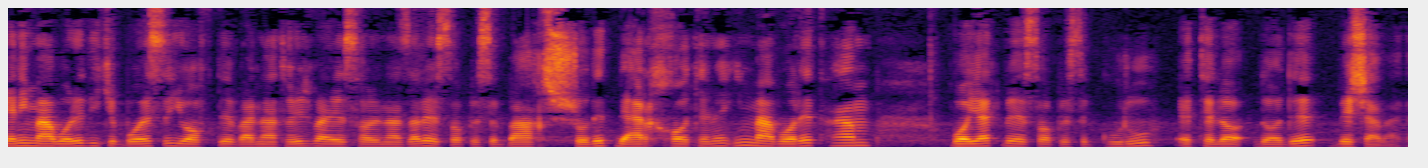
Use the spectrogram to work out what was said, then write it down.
یعنی مواردی که باعث یافته و نتایج و اظهار نظر حسابرس بخش شده در خاتمه این موارد هم باید به حسابرس گروه اطلاع داده بشود.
